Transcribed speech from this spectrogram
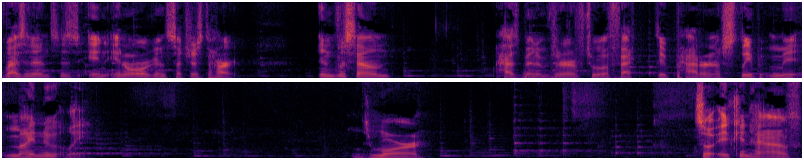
resonances in inner organs such as the heart. Infrasound has been observed to affect the pattern of sleep mi- minutely. It's more. So it can have.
